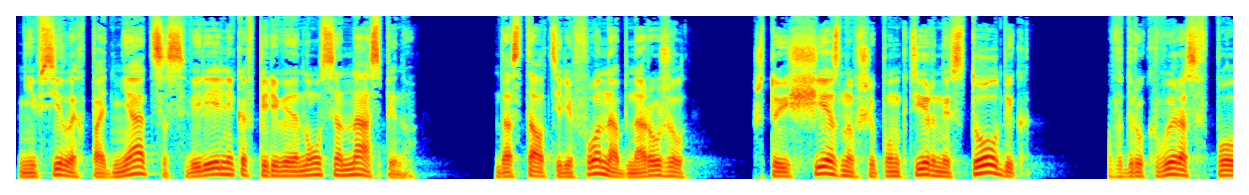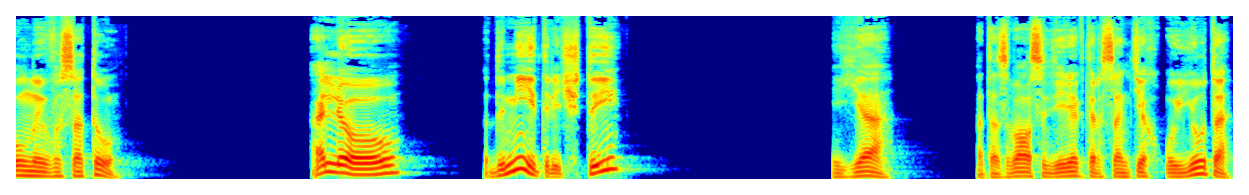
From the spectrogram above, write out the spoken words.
Не в силах подняться, Сверельников перевернулся на спину. Достал телефон и обнаружил, что исчезнувший пунктирный столбик вдруг вырос в полную высоту. «Алло, Дмитрич, ты?» «Я», — отозвался директор сантехуюта,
